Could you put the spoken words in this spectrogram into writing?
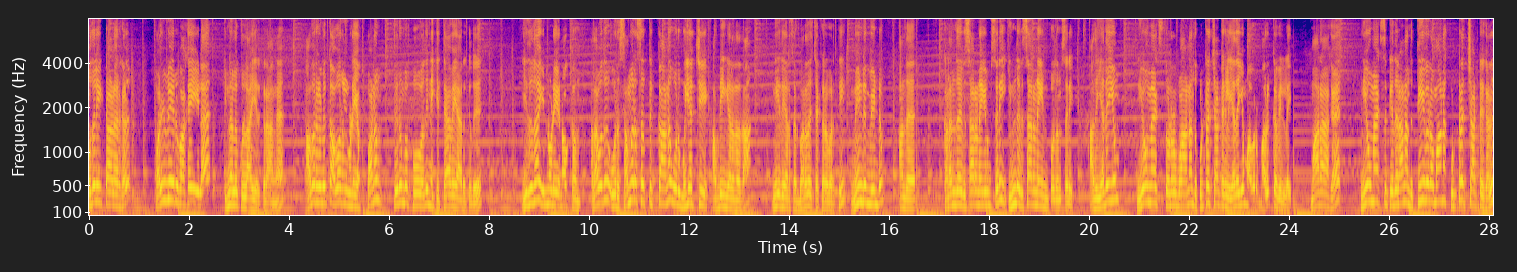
முதலீட்டாளர்கள் பல்வேறு வகையில் இன்னலுக்குள்ளாகி இருக்கிறாங்க. அவர்களுக்கு அவர்களுடைய பணம் திரும்ப போவது இன்னைக்கு தேவையாக இருக்குது. இதுதான் என்னுடைய நோக்கம். அதாவது ஒரு சமரசத்துக்கான ஒரு முயற்சி அப்படிங்கிறத தான் நீதியரசர் பரத சக்கரவர்த்தி மீண்டும் மீண்டும் அந்த கடந்த விசாரணையிலும் சரி இந்த விசாரணையின் போதும் சரி. அது எதையும் நியோமேக்ஸ் தொடர்பான அந்த குற்றச்சாட்டுகள் எதையும் அவர் மறுக்கவில்லை. மாறாக நியோமேக்ஸுக்கு எதிரான அந்த தீவிரமான குற்றச்சாட்டுகள்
